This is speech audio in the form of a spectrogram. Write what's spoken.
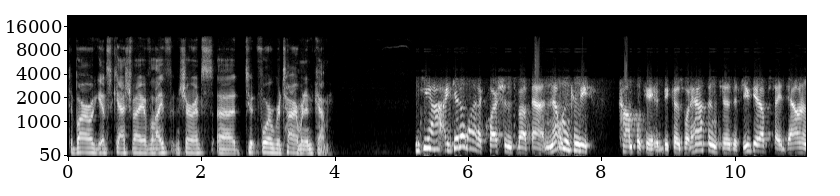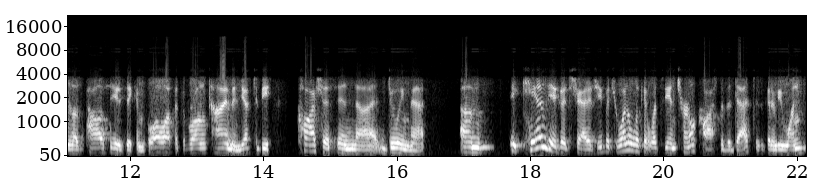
to borrow against cash value of life insurance uh, to, for retirement income? Yeah, I get a lot of questions about that, and that one can be complicated because what happens is if you get upside down in those policies, they can blow up at the wrong time, and you have to be cautious in uh, doing that. Um, it can be a good strategy, but you want to look at what's the internal cost of the debt is going to be one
